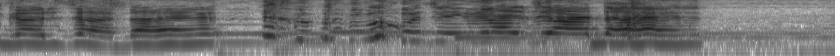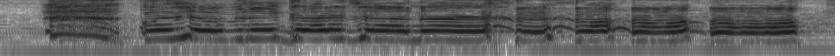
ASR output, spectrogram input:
घर जाना है। मुझे घर जाना है। मुझे अपने घर जाना है।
